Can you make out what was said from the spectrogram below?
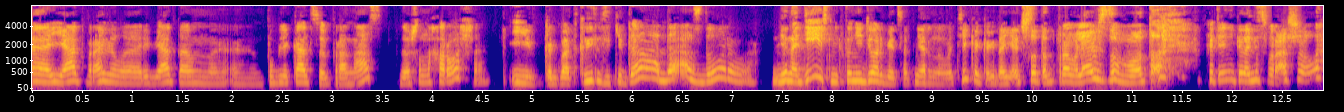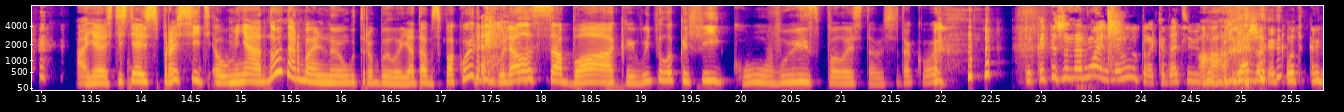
я отправила ребятам э, публикацию про нас, потому что она хорошая. И как бы открыто такие, да, да, здорово. Я надеюсь, никто не дергается от нервного тика, когда я что-то отправляю в субботу, хотя я никогда не спрашивала. А я стесняюсь спросить, а у меня одно нормальное утро было? Я там спокойно погуляла с собакой, выпила кофейку, выспалась, там все такое. Так это же нормальное утро, когда тебе... Ну, я же, как, вот, как,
